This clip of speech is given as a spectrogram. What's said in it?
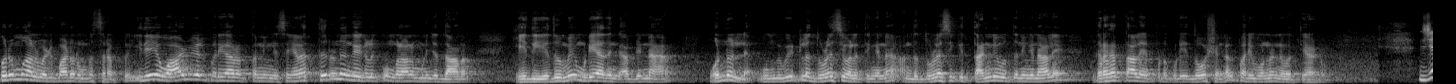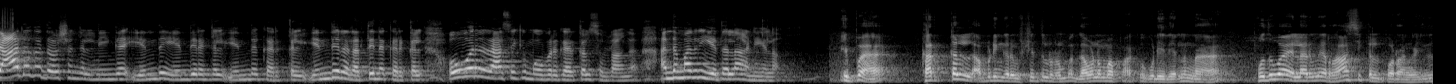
பெருமாள் வழிபாடு ரொம்ப சிறப்பு. இதே வாழ்வியல் பரிகாரத்தை நீங்கள் செய்யணும் திருநங்கைகளுக்கு உங்களால் முடிஞ்ச தானம். இது எதுவுமே முடியாதுங்க அப்படின்னா ஒன்றும் இல்லை. உங்கள் வீட்டில் துளசி வளர்த்தீங்கன்னா அந்த துளசிக்கு தண்ணி ஊற்றுனீங்கனாலே கிரகத்தால் ஏற்படக்கூடிய தோஷங்கள் பரிபூர்ண நிவர்த்தி ஆகிடும் ஜாதக தோஷங்கள் நீங்க எந்த எந்திரங்கள் எந்த கற்கள் எந்திர ரத்தின கற்கள் ஒவ்வொரு ராசிக்கும் ஒவ்வொரு கற்கள் சொல்றாங்க. அந்த மாதிரி எதெல்லாம் அணியலாம்? இப்போ கற்கள் அப்படிங்கிற விஷயத்தில் ரொம்ப கவனமாக பார்க்கக்கூடியது என்னென்னா பொதுவாக எல்லாருமே ராசிக்கல் போடுறாங்க. இது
